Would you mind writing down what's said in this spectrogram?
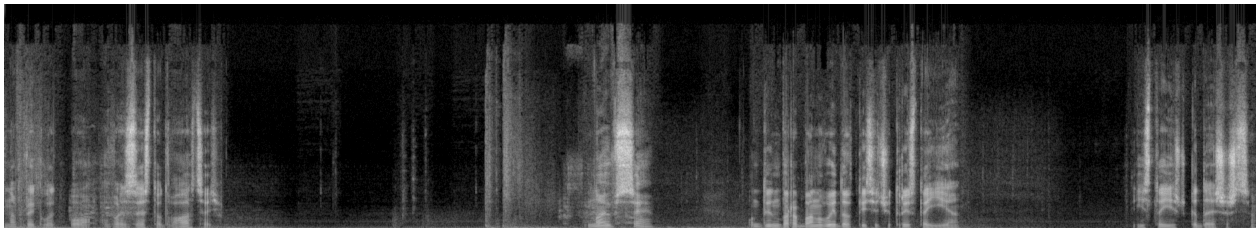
Наприклад, по ВЗ-120. Ну і все. Один барабан видав, 1300 є. І стоїш, кадешишся.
